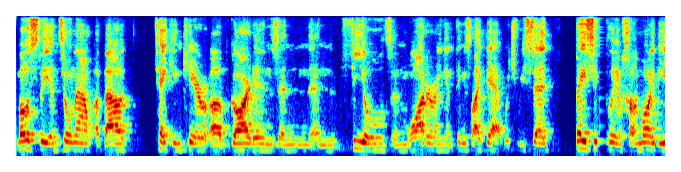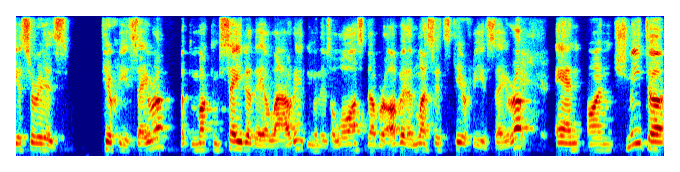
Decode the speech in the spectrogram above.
mostly until now about taking care of gardens and, and fields and watering and things like that, which we said basically in Chalamoy the answer is Tirchi Yisera, but the Makim Seder they allowed it, and when there's a lost number of it, unless it's Tirchi Yisera. And on Shemitah,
